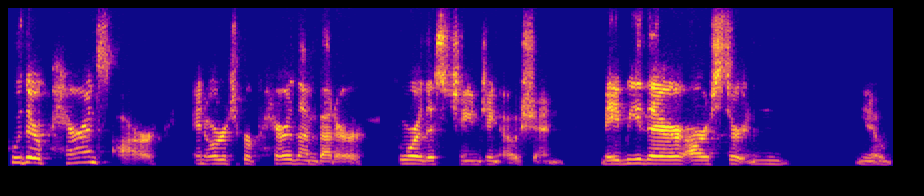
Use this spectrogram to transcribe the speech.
who their parents are in order to prepare them better for this changing ocean. Maybe there are certain, you know,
